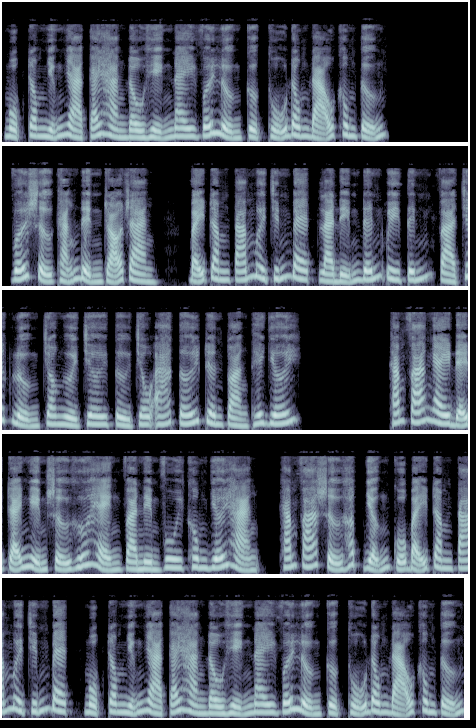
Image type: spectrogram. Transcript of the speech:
một trong những nhà cái hàng đầu hiện nay với lượng cược thủ đông đảo không tưởng. Với sự khẳng định rõ ràng, 789 bet là điểm đến uy tín và chất lượng cho người chơi từ châu Á tới trên toàn thế giới. Khám phá ngay để trải nghiệm sự hứa hẹn và niềm vui không giới hạn, khám phá sự hấp dẫn của 789 bet, một trong những nhà cái hàng đầu hiện nay với lượng cược thủ đông đảo không tưởng.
